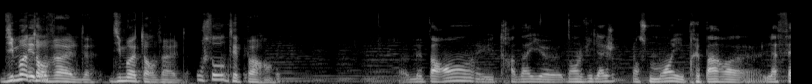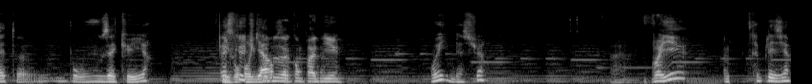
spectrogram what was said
dis-moi donc- Thorvald, dis-moi Thorvald, où sont tes parents? Euh, mes parents, ils travaillent euh, dans le village. En ce moment, ils préparent euh, la fête pour vous accueillir. Ils Est-ce vous que tu peux regardent. nous accompagner? Oui, bien sûr. Vous voyez Très plaisir.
